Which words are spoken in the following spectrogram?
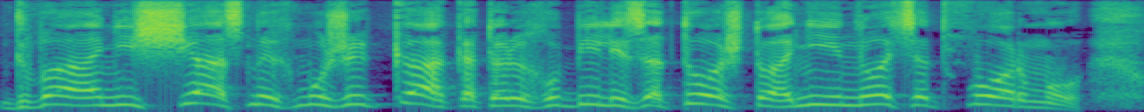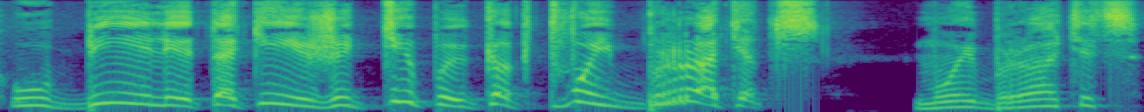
два несчастных мужика, которых убили за то, что они носят форму. Убили такие же типы, как твой братец. Мой братец?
